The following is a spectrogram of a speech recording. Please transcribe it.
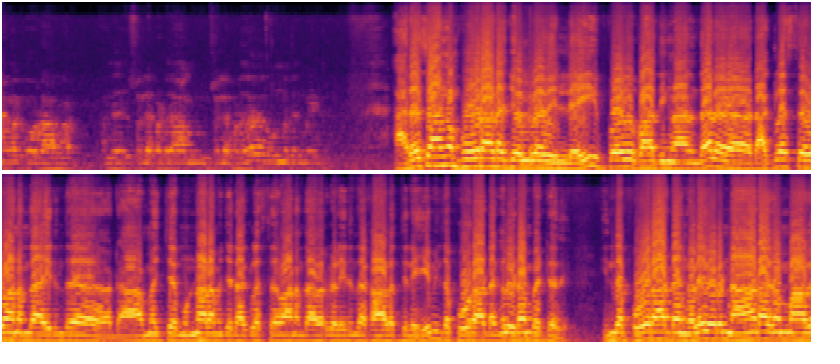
நாங்கள் போராடுறோம். அந்த சொல்லப்பட்டதாகவும் சொல்லப்பட்டதா அது உண்மைத்தன்மை அரசாங்கம் போராட சொல்வதில்லை. இப்போது பார்த்தீங்களா இருந்தால் டக்ளஸ் தேவானந்தா இருந்த அமைச்சர் முன்னாள் அமைச்சர் டக்ளஸ் தேவானந்தா அவர்கள் இருந்த காலத்திலேயும் இந்த போராட்டங்கள் இடம்பெற்றது. இந்த போராட்டங்களை ஒரு நாடகமாக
